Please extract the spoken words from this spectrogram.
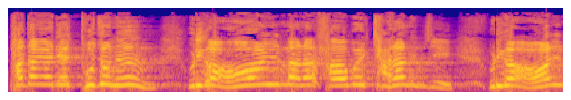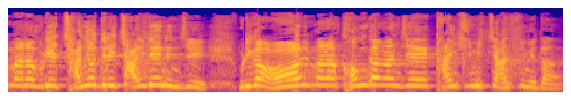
받아야 될 도전은 우리가 얼마나 사업을 잘하는지, 우리가 얼마나 우리의 자녀들이 잘 되는지, 우리가 얼마나 건강한지에 관심 있지 않습니다.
